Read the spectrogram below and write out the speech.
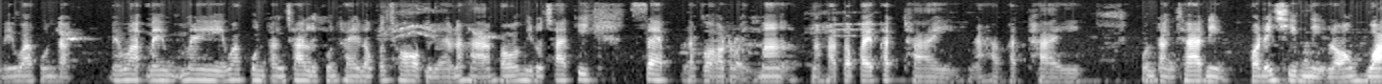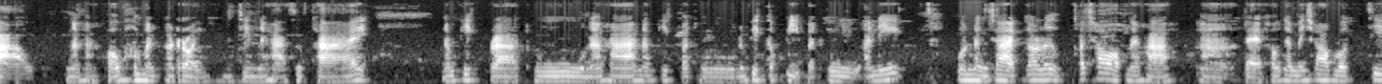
ไม่ว่าคนต่างไม่ว่าไม่ไม่ว่าคนต่างชาติหรือคนไทยเราก็ชอบอยู่แล้วนะคะ เพราะว่ามีรสชาติที่แซ่บแล้วก็อร่อยมากนะคะ ต่อไปผัดไทยนะคะ ผัดไทย คนต่างชาตินี่พอได้ชิมนี่ร้องว้าวนะคะ เพราะว่ามันอร่อยจริงๆนะคะ สุดท้าย น้ำพริกปลาทูนะคะ น้ำพริกปลาทู น้ำพริกกะปิปลาทู อันนี้คนต่างชาติก็เริ่มก็ชอบนะคะอ่าแต่เขาจะไม่ชอบรสที่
